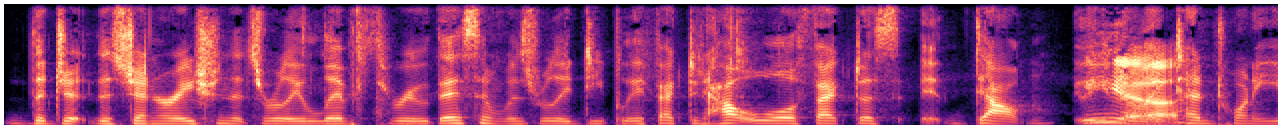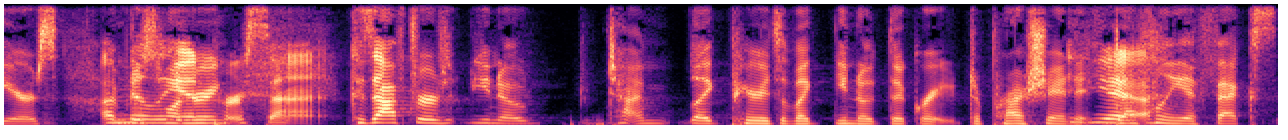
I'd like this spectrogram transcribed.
the this generation that's really lived through this and was really deeply affected how it will affect us eh, down you know Yeah. like 10 20 years a i'm just wondering percent because after you know time like periods of like you know the great depression it Yeah. definitely affects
